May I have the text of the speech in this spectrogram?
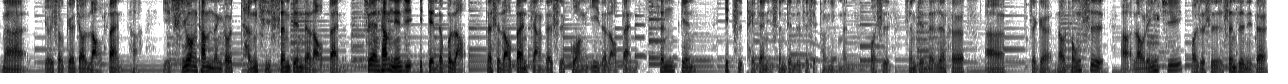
那有一首歌叫《老伴》哈，也希望他们能够疼惜身边的老伴。虽然他们年纪一点都不老，但是老伴讲的是广义的老伴，身边一直陪在你身边的这些朋友们，或是身边的任何啊。这个老同事啊，老邻居，或者是甚至你的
